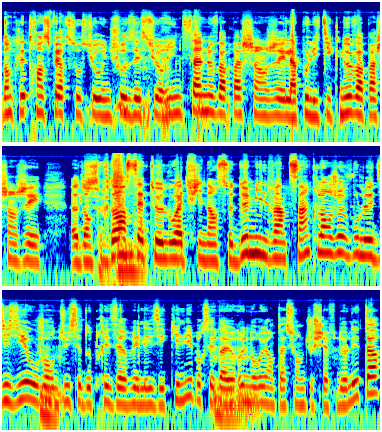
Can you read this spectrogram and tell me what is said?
Donc les transferts sociaux, une chose est sûre, ça ne va pas changer, la politique ne va pas changer euh, donc, dans cette loi de finances 2025. L'enjeu, vous le disiez aujourd'hui, mm. c'est de préserver les équilibres. C'est d'ailleurs une mm. orientation du chef de l'État.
